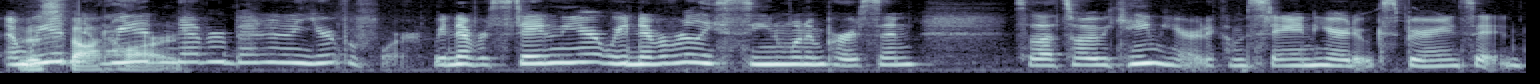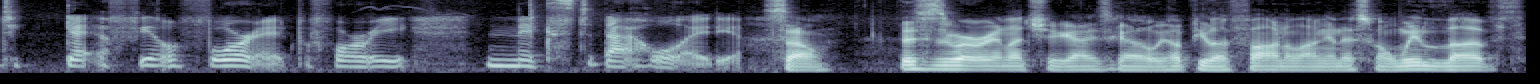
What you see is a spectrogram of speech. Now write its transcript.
And we had, thought we had never been in a yurt before. We'd never stayed in a yurt. We'd never really seen one in person. So that's why we came here to come stay in here to experience it and to get a feel for it before we nixed that whole idea. So this is where we're gonna let you guys go. We hope you love following along in this one. We loved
